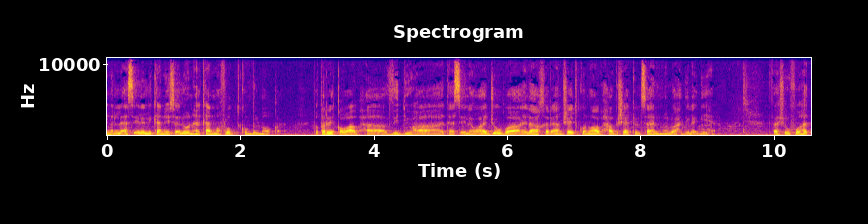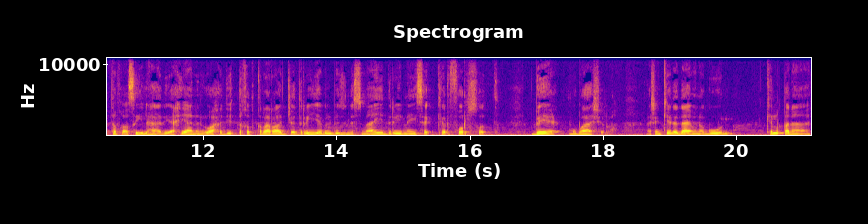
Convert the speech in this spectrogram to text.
من الأسئلة اللي كانوا يسألونها كان المفروض تكون بالموقع. بطريقة واضحة فيديوهات أسئلة واجوبة إلى آخره. أهم شيء تكون واضحة وبشكل سهل إنه الواحد يلاقيها. فشوفوا هالتفاصيل هذه أحيانا الواحد يتخذ قرارات جذرية بال business ما يدري إنه يسكر فرصة بيع مباشرة. عشان كذا دائما أقول كل قناة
